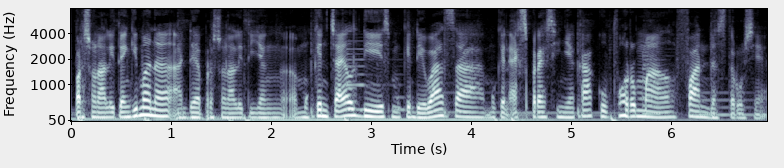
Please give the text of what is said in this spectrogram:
Personality yang gimana? Ada personality yang uh, mungkin childish mungkin dewasa mungkin ekspresinya kaku formal fun dan seterusnya.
